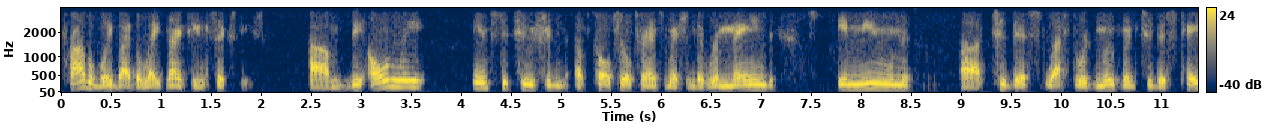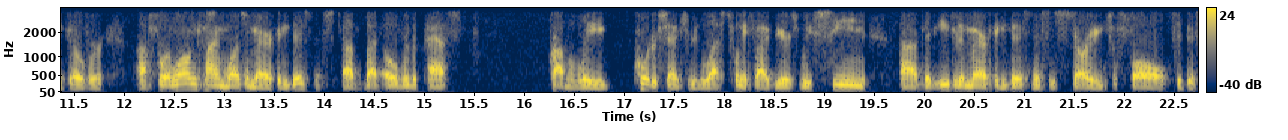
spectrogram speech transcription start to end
probably by the late 1960s. Um, the only institution of cultural transmission that remained immune uh, to this leftward movement, to this takeover, uh, for a long time was American business. Uh, but over the past probably quarter century, the last 25 years, we've seen uh, that even American business is starting to fall to this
